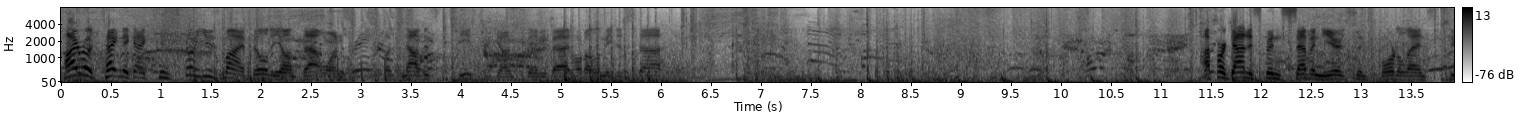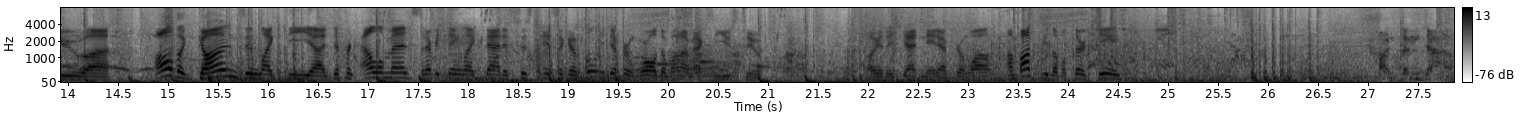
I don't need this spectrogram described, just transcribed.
Pyrotechnic, I can still use my ability on that one. But now this, these two guns are gonna be bad. Hold on, let me just, uh... I forgot it's been seven years since Borderlands 2 uh, all the guns and like the uh, different elements and everything like that. It's just it's a completely different world than what I'm actually used to. Oh yeah, they detonate after a while. I'm about to be level 13. Hunt them down.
